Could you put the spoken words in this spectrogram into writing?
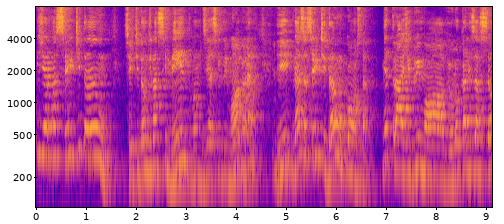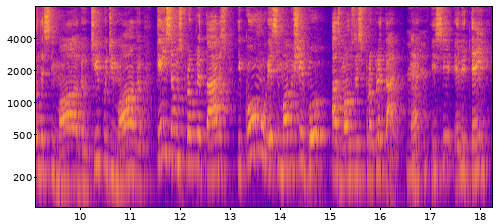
e gera uma certidão. Certidão de nascimento, vamos dizer assim, do imóvel, né? E nessa certidão consta metragem do imóvel, localização desse imóvel, tipo de imóvel, quem são os proprietários e como esse imóvel chegou às mãos desse proprietário, né? E se ele tem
